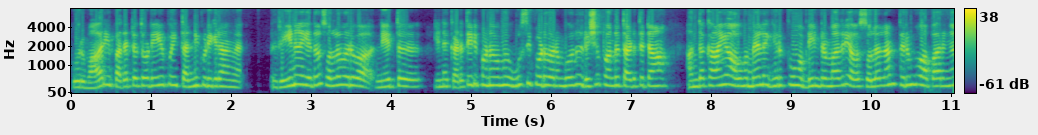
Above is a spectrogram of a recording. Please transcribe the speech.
ஒரு மாதிரி பதட்டத்தோடயே போய் தண்ணி குடிக்கிறாங்க. ரீனா ஏதோ சொல்ல வருவா. நேத்து என்னை கடத்திட்டு போனவங்க ஊசி போட வரும்போது ரிஷப் வந்து தடுத்துட்டான். அந்த காயம் அவங்க மேல இருக்கும் அப்படின்ற மாதிரி அவ சொல்லலாம்னு திரும்புவா பாருங்க.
